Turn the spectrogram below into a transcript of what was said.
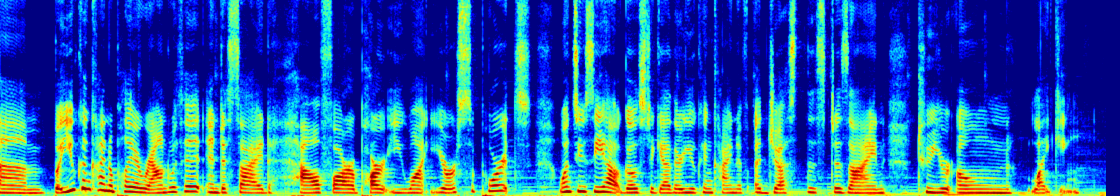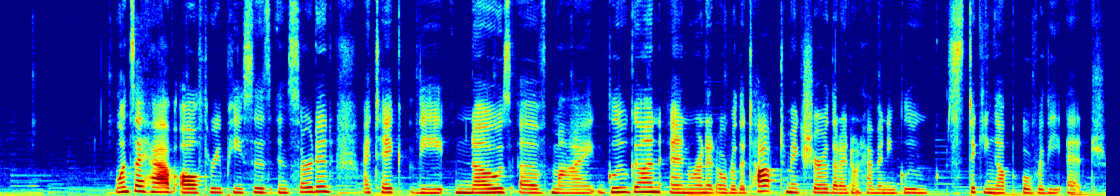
um, but you can kind of play around with it and decide how far apart you want your supports. Once you see how it goes together, you can kind of adjust this design to your own liking. Once I have all three pieces inserted, I take the nose of my glue gun and run it over the top to make sure that I don't have any glue sticking up over the edge.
